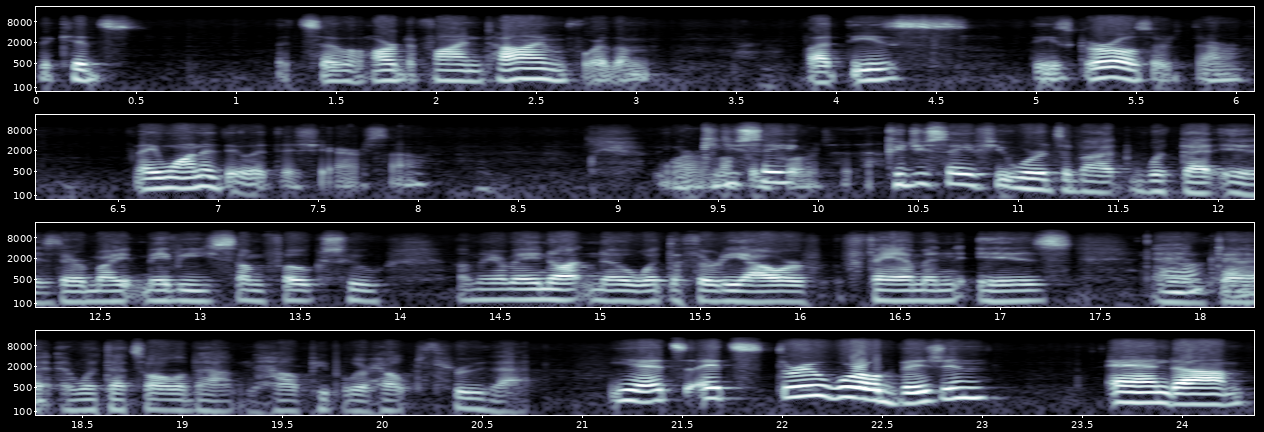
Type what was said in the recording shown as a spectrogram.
the kids it's so hard to find time for them, but these these girls are they want to do it this year so we're Could you say forward to that. could you say a few words about what that is? There might maybe some folks who uh, may or may not know what the 30-hour famine is Oh, and okay. uh, and what that's all about and how people are helped through that. Yeah, it's it's through World Vision, and um,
